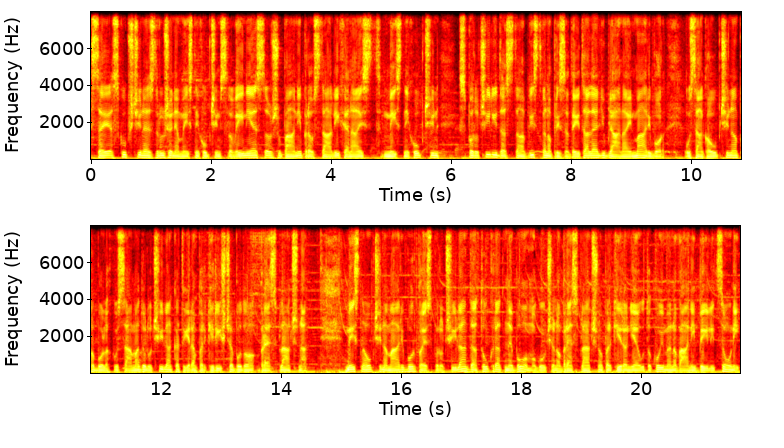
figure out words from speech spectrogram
Seje skupščine Združenja mestnih občin Slovenije so župani preostalih 11 mestnih občin sporočili, da sta bistveno prizadeta le Ljubljana in Maribor. Vsaka občina pa bo lahko sama določila, katera parkirišča bodo brezplačna. Mestna občina Maribor pa je sporočila, da tokrat ne bo omogočeno brezplačno parkiranje v tako imenovani beli coni,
